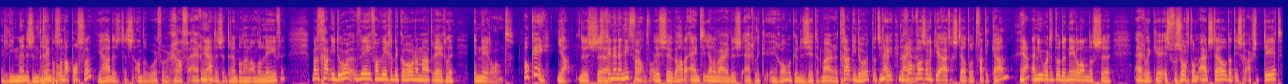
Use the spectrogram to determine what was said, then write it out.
Limen is een drempel. drempels van de apostelen. Ja, dus dat is een ander woord voor een graf eigenlijk. Ja. Dus het drempel naar een ander leven. Maar dat gaat niet door we- vanwege de coronamaatregelen in Nederland. Oké, Ja, dus, ze eh, vinden het niet verantwoord. dus eh, we hadden eind januari dus eigenlijk in Rome kunnen zitten. Maar het gaat niet door. Het, Nee, het nou ja. was al een keer uitgesteld door het Vaticaan. ja. En nu wordt het door de Nederlanders eh, eigenlijk is verzocht om uitstel. Dat is geaccepteerd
